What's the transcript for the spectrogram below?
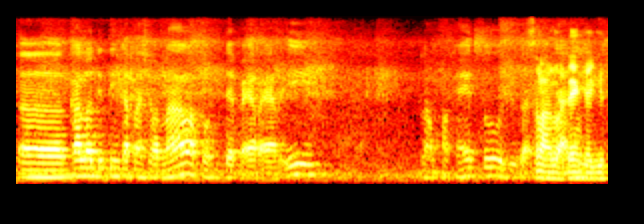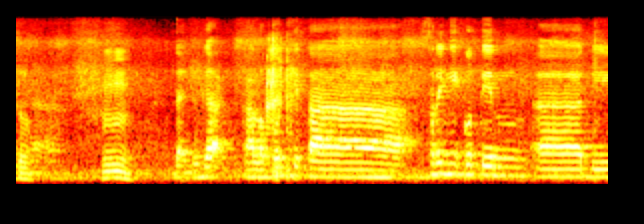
eh, kalau di tingkat nasional atau DPR RI nampaknya itu juga Selalu ada yang kayak gitu. Nah, Hmm. dan juga kalaupun kita sering ngikutin eh, di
